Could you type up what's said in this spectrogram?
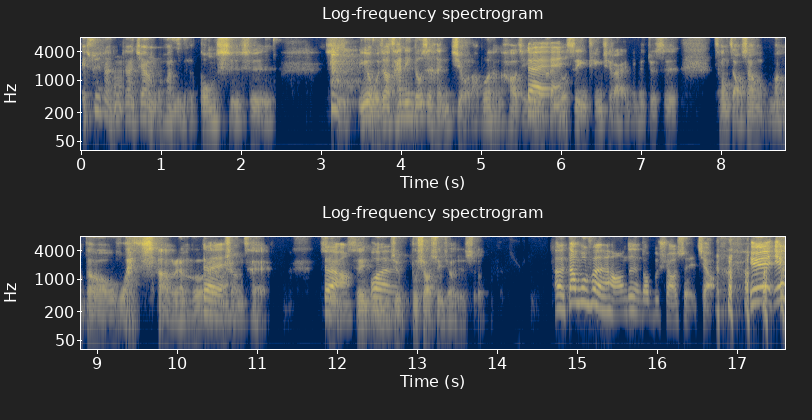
哎，所以那嗯那这样的话，你们的工时是是，因为我知道餐厅都是很久了，不过很好奇，因为很多事情听起来你们就是从早上忙到晚上，然后还要上菜。对啊所以你我们就不需要睡觉就说。呃，大部分人好像真的都不需要睡觉，因为因为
